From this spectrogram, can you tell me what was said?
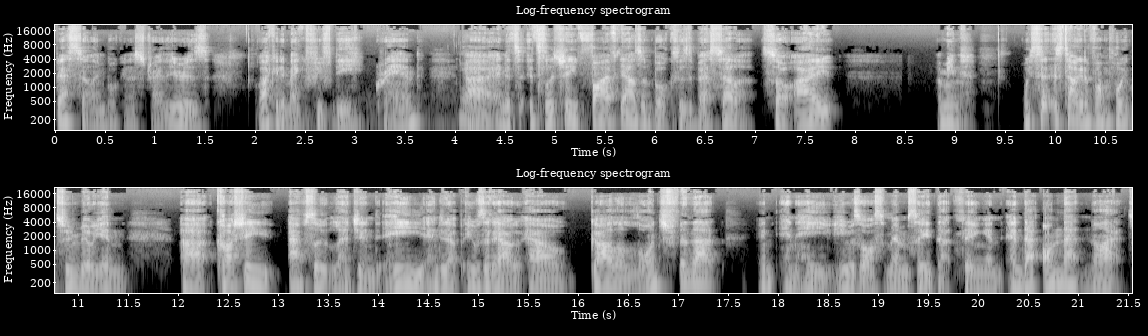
best-selling book in Australia is likely to make 50 grand. Yeah. Uh, and it's it's literally 5,000 books as a bestseller. So I, I mean, we set this target of 1.2 million. Uh, Kochie, absolute legend. He ended up, he was at our, our gala launch for that. And, and he, he was awesome, emceed that thing. And, and that on that night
